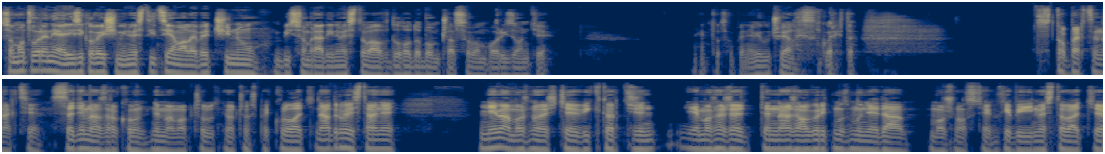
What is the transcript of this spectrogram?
Som otvorený aj rizikovejším investíciám, ale väčšinu by som rád investoval v dlhodobom časovom horizonte. To sa úplne nevylučuje, ale skôr je to 100% akcie. 17 rokov nemám absolútne o čom špekulovať. Na druhej strane nemá možno ešte Viktor, že je možné, že ten náš algoritmus mu nedá možnosť ako keby investovať uh,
